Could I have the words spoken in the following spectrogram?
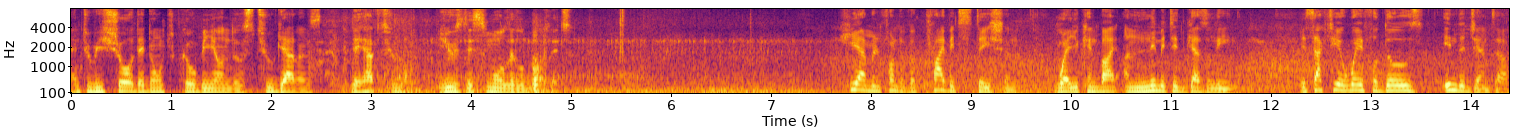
And to be sure they don't go beyond those two gallons, they have to use this small little booklet. Here I'm in front of a private station where you can buy unlimited gasoline. It's actually a way for those in the junta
